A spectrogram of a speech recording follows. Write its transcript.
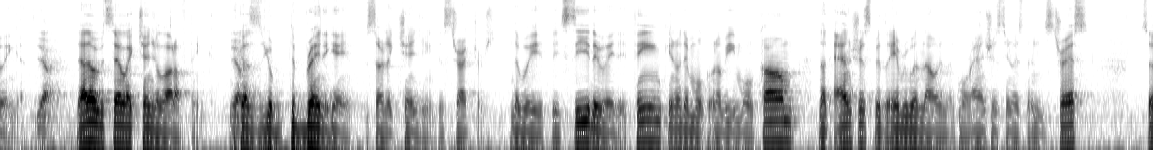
doing it Yeah. that i would say like change a lot of things Yeah. because your the brain again start like changing the structures the way they see the way they think you know they're more gonna be more calm not anxious because everyone now is like more anxious you know and stress so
